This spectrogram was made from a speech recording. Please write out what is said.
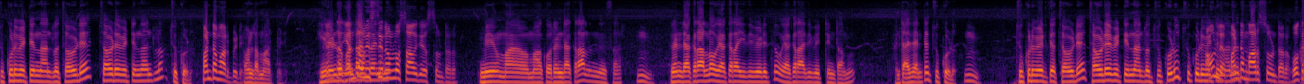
చుక్కుడు పెట్టిన దాంట్లో చౌడే చౌడే పెట్టిన దాంట్లో చుక్కుడు. పంట మార్పిడి. పంట మార్పిడి. ఈ రెండు పంటల విస్తీర్ణంలో సాగు చేస్తుంటారు? మేము మా మాకు రెండు ఎకరాలు ఉంది సార్. రెండు ఎకరాల్లో ఒక ఎకరా ఇది పెడితే ఒక ఎకరా అది పెట్టింటాము. అంటే అది అంటే చుక్కుడు. చుక్కుడు పెడితే చౌడే చౌడే పెట్టిన దాంట్లో చుక్కుడు చుక్కుడు పెట్టిన పంట మారుస్తూ ఉంటారు. ఒక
